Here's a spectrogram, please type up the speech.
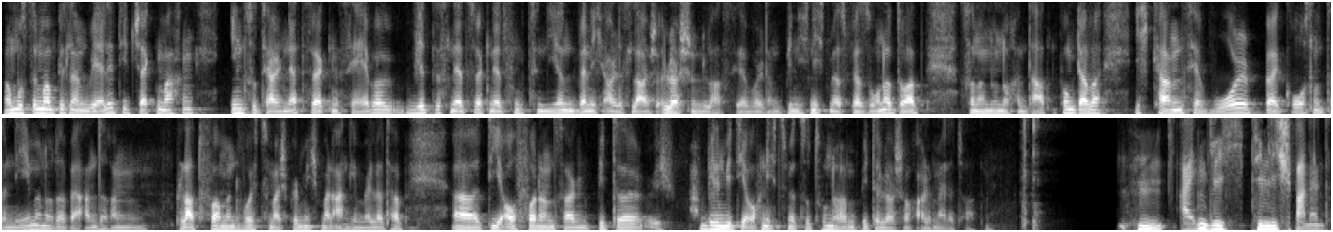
man musste immer ein bisschen einen Reality-Check machen. In sozialen Netzwerken selber wird das Netzwerk nicht funktionieren, wenn ich alles löschen lasse, ja, weil dann bin ich nicht mehr als Persona dort, sondern nur noch ein Datenpunkt. Aber ich kann sehr wohl bei großen Unternehmen oder bei anderen Plattformen, wo ich zum Beispiel mich mal angemeldet habe, äh, die auffordern und sagen, bitte, ich will mit dir auch nichts mehr zu tun haben, bitte lösche auch alle meine Daten. Hm, eigentlich ziemlich spannend.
